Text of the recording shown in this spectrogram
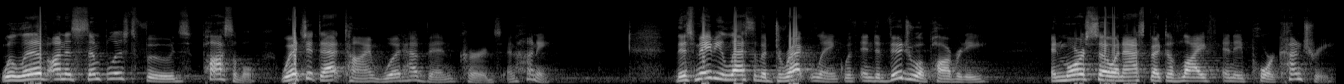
will live on the simplest foods possible, which at that time would have been curds and honey. This may be less of a direct link with individual poverty and more so an aspect of life in a poor country.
